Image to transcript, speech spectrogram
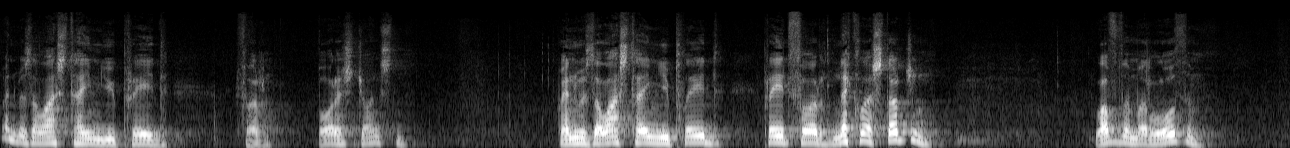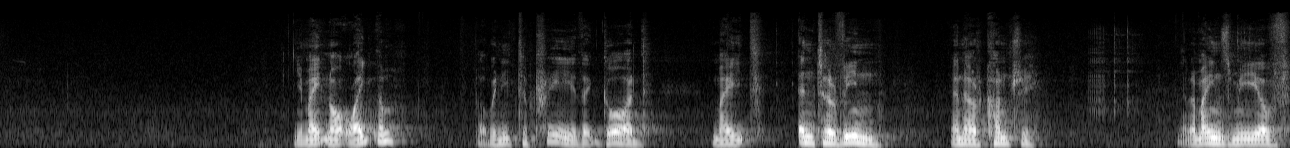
When was the last time you prayed for Boris Johnson? When was the last time you played, prayed for Nicola Sturgeon? Love them or loathe them. You might not like them, but we need to pray that God might intervene in our country. It reminds me of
